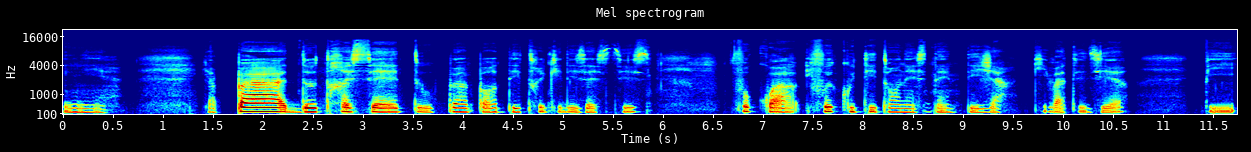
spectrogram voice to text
Il n'y a pas d'autres recettes ou peu importe des trucs et des astuces. Faut croire, il faut écouter ton instinct déjà qui va te dire, puis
